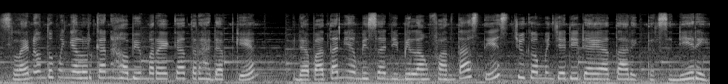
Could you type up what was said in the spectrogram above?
Selain untuk menyalurkan hobi mereka terhadap game, pendapatan yang bisa dibilang fantastis juga menjadi daya tarik tersendiri.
